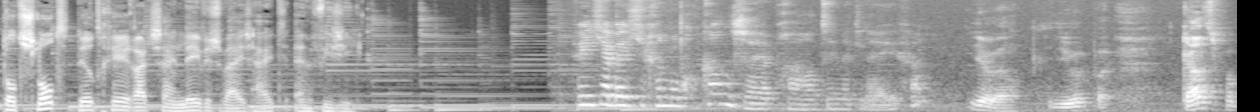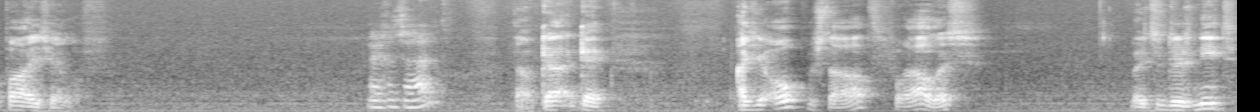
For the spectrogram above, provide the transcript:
Tot slot deelt Gerard zijn levenswijsheid en visie. Vind jij dat je genoeg kansen hebt gehad in het leven? Jawel, kansen bepaal je zelf. Leg eens uit. Nou, kijk, als je open staat voor alles, weet je, dus niet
